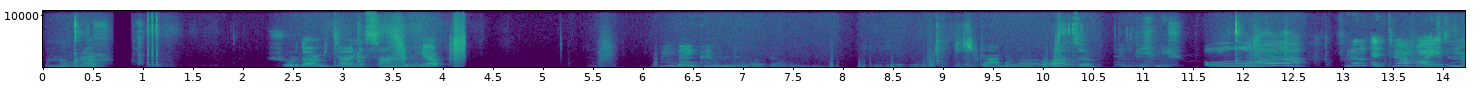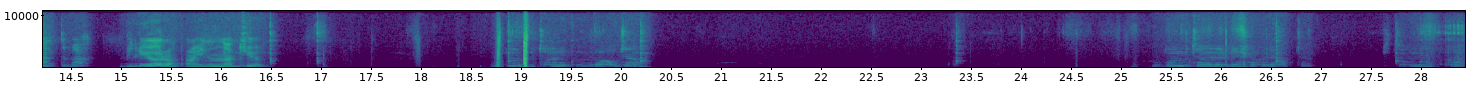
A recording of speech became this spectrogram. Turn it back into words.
Şunu bırak. Şuradan bir tane sandık yap. Ben kömürleri koydum. İki tane daha lazım. Ben pişmiş. Oha! Fırın etrafı aydınlattı bak. Biliyorum aydınlatıyor. Dur bir tane kömür alacağım. Buradan bir tane meşale yapacağım. İki tane hatta.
